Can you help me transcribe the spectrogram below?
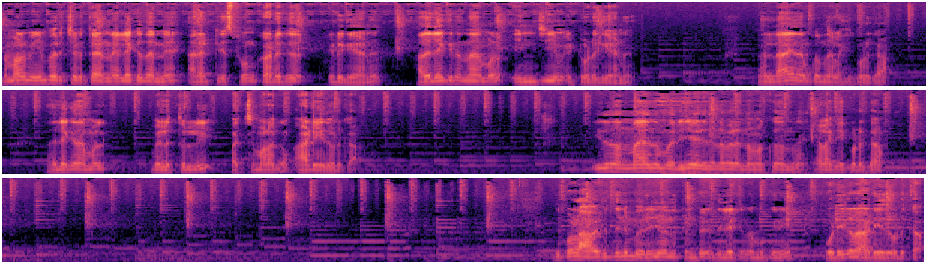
നമ്മൾ മീൻ പൊരിച്ചെടുത്ത എണ്ണയിലേക്ക് തന്നെ അര ടീസ്പൂൺ കടുക് ഇടുകയാണ്. അതിലേക്ക് തന്നെ നമ്മൾ ഇഞ്ചിയും ഇട്ട് കൊടുക്കുകയാണ്. നല്ലതായി നമുക്കൊന്ന് ഇളക്കി കൊടുക്കാം. അതിലേക്ക് നമ്മൾ വെളുത്തുള്ളി പച്ചമുളകും ആഡ് ചെയ്ത് കൊടുക്കാം. ഇത് നന്നായി ഒന്ന് മുരിഞ്ഞു വരുന്നത് വരെ നമുക്ക് ഒന്ന് ഇളക്കി കൊടുക്കാം. ഇതിപ്പോൾ ആവശ്യത്തിന് മുരിഞ്ഞു വന്നിട്ടുണ്ട്. ഇതിലേക്ക് നമുക്കിനി പൊടികൾ ആഡ് ചെയ്ത് കൊടുക്കാം.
